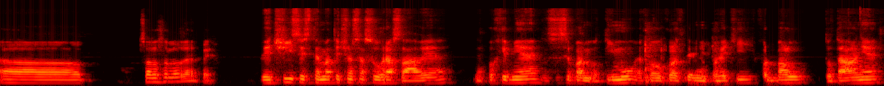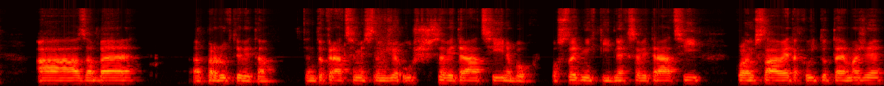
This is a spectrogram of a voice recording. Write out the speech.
uh, co rozhodlo derby? Větší systematičnost a souhra Slávě, nepochybně, zase se bavím o týmu, jako o kolektivním pojetí fotbalu, totálně, a za B produktivita. Tentokrát si myslím, že už se vytrácí, nebo v posledních týdnech se vytrácí kolem Slávy takový to téma, že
